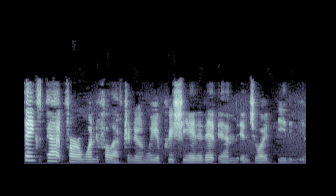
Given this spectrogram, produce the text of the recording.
thanks, Pat, for a wonderful afternoon. We appreciated it and enjoyed meeting you.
